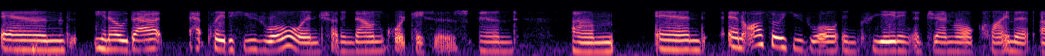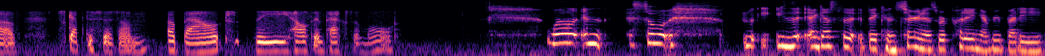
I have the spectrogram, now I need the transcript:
and you know that played a huge role in shutting down court cases and um, and and also a huge role in creating a general climate of skepticism about the health impacts of mold. Well, and so I guess the big concern is we're putting everybody,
